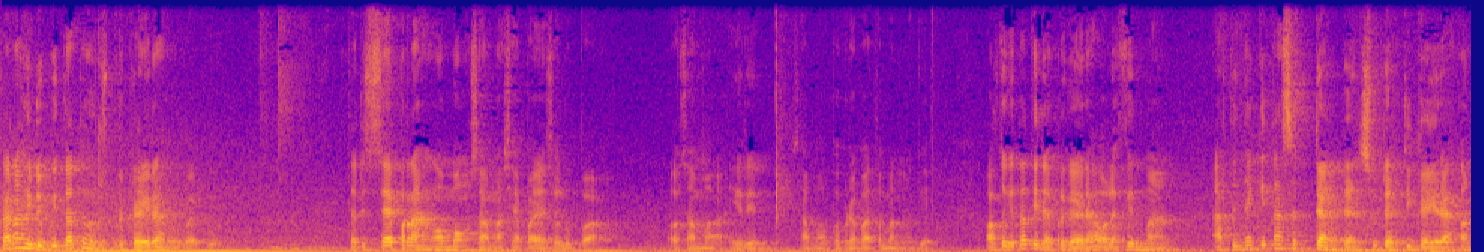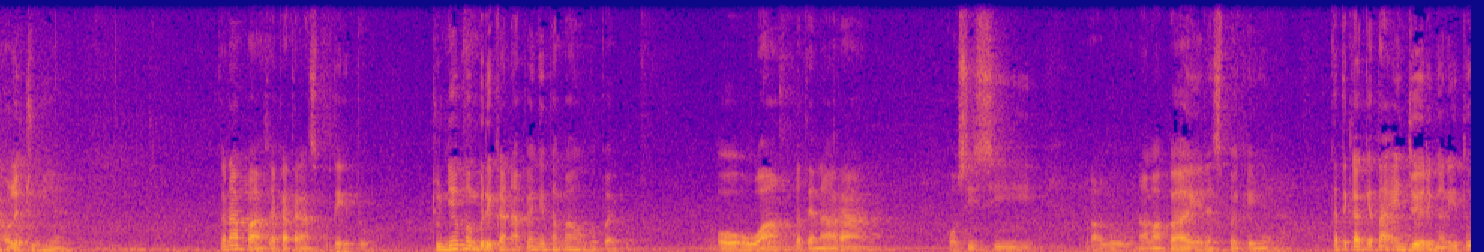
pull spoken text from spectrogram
Karena hidup kita tuh harus bergairah, Bapak Ibu. Tadi saya pernah ngomong sama siapa ya, saya lupa. Oh, sama Irin, sama beberapa teman lagi. Waktu kita tidak bergairah oleh firman, artinya kita sedang dan sudah digairahkan oleh dunia. Kenapa saya katakan seperti itu? Dunia memberikan apa yang kita mau, Bapak Ibu oh uang, ketenaran, posisi, lalu nama baik dan sebagainya. Ketika kita enjoy dengan itu,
